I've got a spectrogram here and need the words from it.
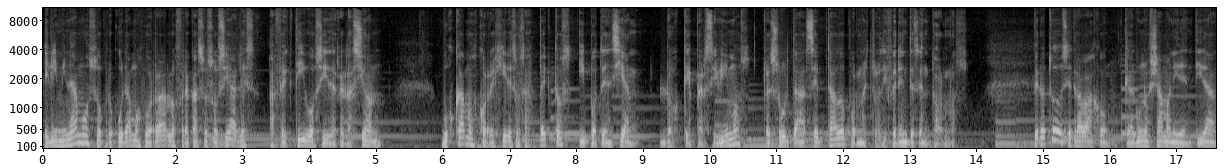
Eliminamos o procuramos borrar los fracasos sociales, afectivos y de relación, buscamos corregir esos aspectos y potenciar los que percibimos resulta aceptado por nuestros diferentes entornos. Pero todo ese trabajo, que algunos llaman identidad,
